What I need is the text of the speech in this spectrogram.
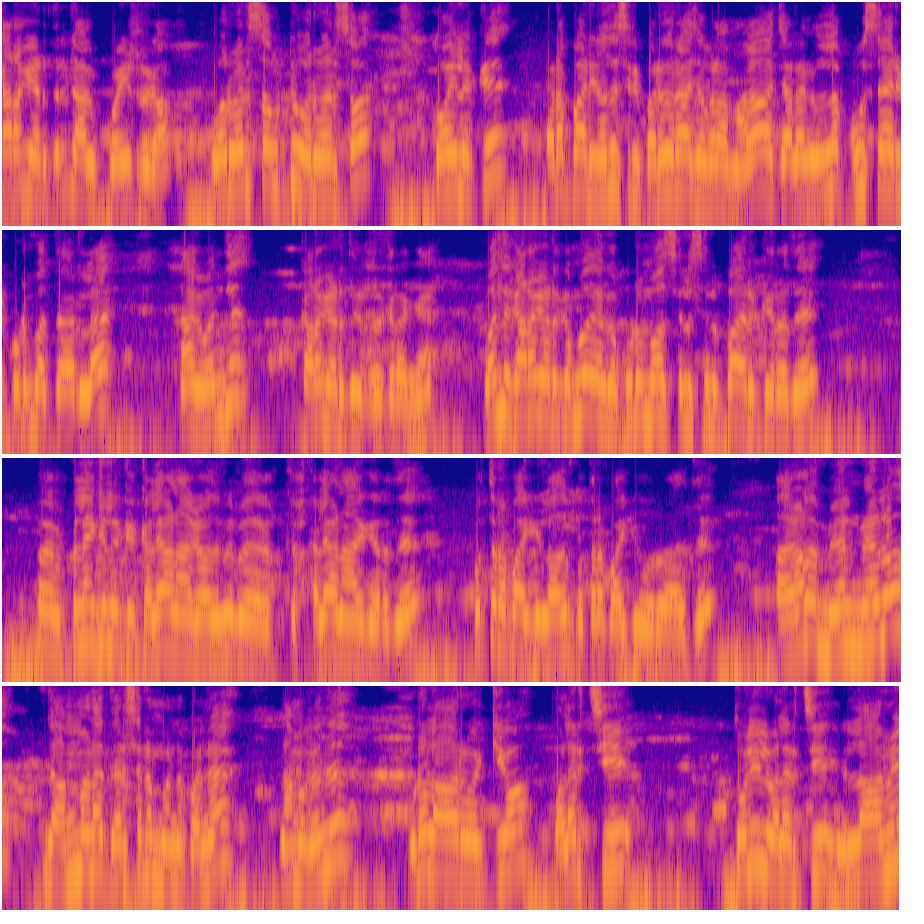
கரகம் எடுத்துகிட்டு நாங்கள் போயிட்டுருக்கோம் ஒரு வருஷம் விட்டு ஒரு வருஷம் கோயிலுக்கு எடப்பாடி வந்து ஸ்ரீ பருவராஜகுலம் மகாஜனங்களில் பூசாரி குடும்பத்தாரில் நாங்கள் வந்து கரகம் எடுத்துக்கிட்டு இருக்கிறோங்க. வந்து கரகம் எடுக்கும்போது எங்கள் குடும்பம் சிலுசிலுப்பாக இருக்கிறது. பிள்ளைங்களுக்கு கல்யாணம் ஆகாது கல்யாணம் ஆகிறது. புத்திரப்பாக்கி இல்லாத புத்திரப்பாக்கி உருவாகுது. அதனால் மேல் மேலும் இந்த அம்மனை தரிசனம் பண்ண பண்ண நமக்கு வந்து உடல் ஆரோக்கியம் வளர்ச்சி தொழில் வளர்ச்சி எல்லாமே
